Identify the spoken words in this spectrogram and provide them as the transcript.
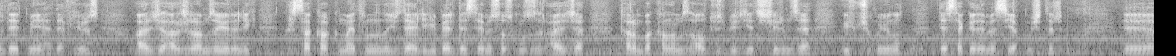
elde etmeyi hedefliyoruz. Ayrıca arıcılarımıza yönelik kırsal kalkınma yatırımlarında %50 hibeli desteğimiz söz konusudur. Ayrıca Tarım Bakanlığımız 601 yetiştiricimize 3,5 milyonluk destek ödemesi yapmıştır. E,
